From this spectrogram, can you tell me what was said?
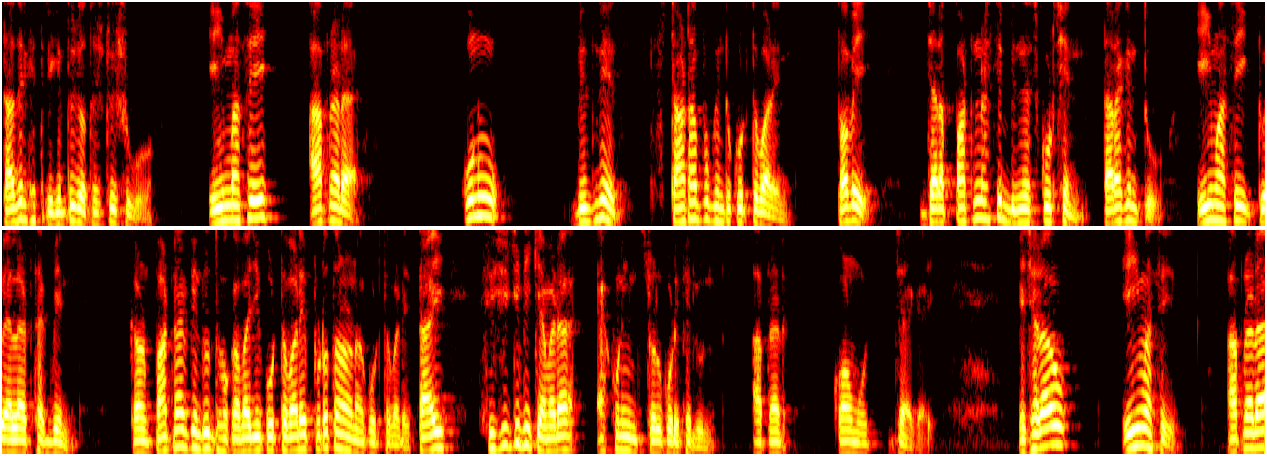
তাদের ক্ষেত্রে কিন্তু যথেষ্ট শুভ। এই মাসে আপনারা কোনো বিজনেস স্টার্ট আপও কিন্তু করতে পারেন। তবে যারা পার্টনারশিপ বিজনেস করছেন, তারা কিন্তু এই মাসে একটু অ্যালার্ট থাকবেন। কারণ পার্টনার কিন্তু ধোকাবাজি করতে পারে, প্রতারণা করতে পারে। তাই সিসিটিভি ক্যামেরা এখনই ইনস্টল করে ফেলুন। আপনার কর্ম জায়গায় এছাড়াও এই মাসে আপনারা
